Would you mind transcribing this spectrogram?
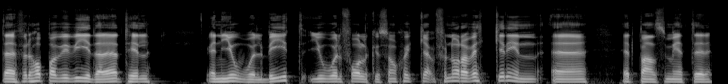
därför hoppar vi vidare till en Joel-bit. Joel Folkesson skickade för några veckor in uh, ett band som heter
